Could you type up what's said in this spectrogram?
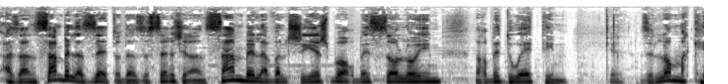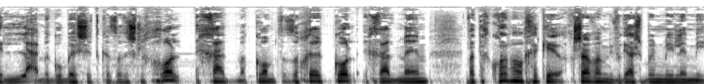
אז האנסמבל הזה, אתה יודע, זה סרט של אנסמבל, אבל שיש בו הרבה סולואים והרבה דואטים. כן. זה לא מקהלה מגובשת כזאת, יש לכל אחד מקום, אתה זוכר כל אחד מהם, ואתה כל הזמן מחכה, עכשיו המפגש בין מי למי.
